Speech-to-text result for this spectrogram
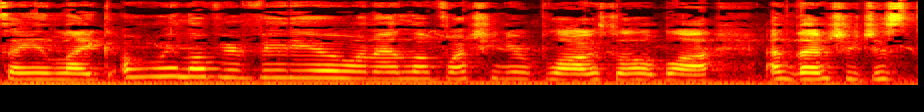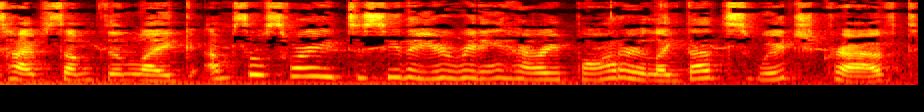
saying like, oh, I love your video and I love watching your blogs, blah, blah, blah. And then she just typed something like, I'm so sorry to see that you're reading Harry Potter. Like, that's witchcraft,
